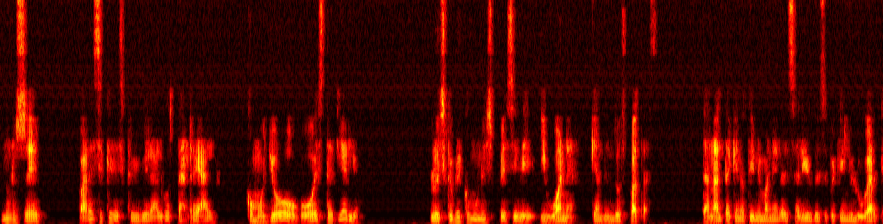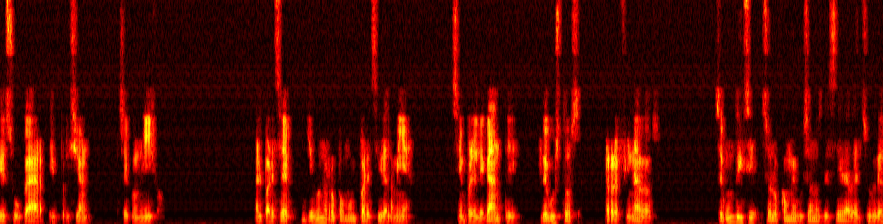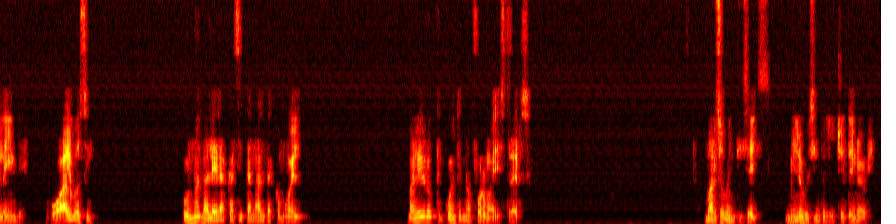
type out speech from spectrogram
no lo sé, parece que describiera algo tan real como yo o este diario. Lo describe como una especie de iguana que anda en dos patas, tan alta que no tiene manera de salir de ese pequeño lugar que es su hogar y prisión, según mi hijo. Al parecer, lleva una ropa muy parecida a la mía, siempre elegante, de gustos refinados. Según dice, solo come gusanos de seda del sur de la India, o algo así. Con una galera casi tan alta como él. Me alegro que encuentre una forma de distraerse. Marzo 26, 1989.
